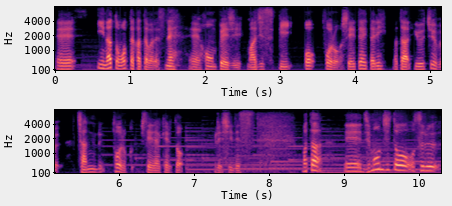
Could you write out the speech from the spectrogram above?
え、いいなと思った方はですね、えホームページ、マジスピをフォローしていただいたり、また YouTube、チャンネル登録していただけると嬉しいです。また、えー、自問自答をする、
